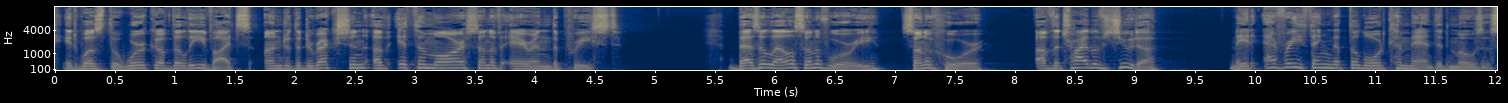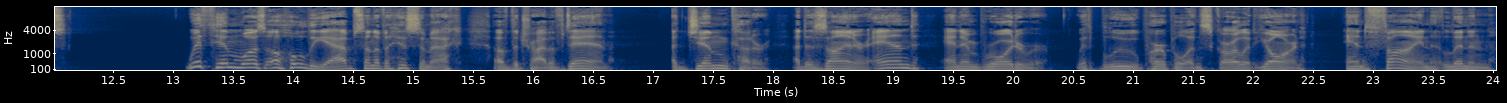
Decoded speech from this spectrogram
It was the work of the Levites under the direction of Ithamar son of Aaron the priest. Bezalel son of Uri, son of Hur, of the tribe of Judah, made everything that the Lord commanded Moses. With him was Oholiab son of Ahisamach of the tribe of Dan, a gem cutter, a designer, and an embroiderer, with blue, purple, and scarlet yarn, and fine linen.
